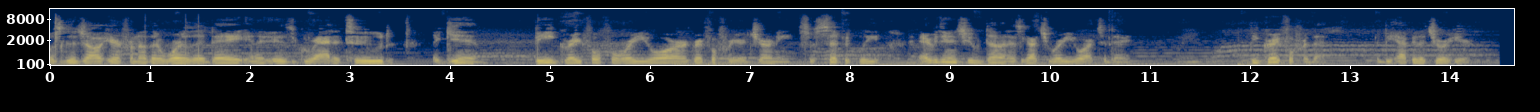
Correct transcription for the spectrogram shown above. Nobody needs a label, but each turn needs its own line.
What's good, y'all? Here for another word of the day, and it is gratitude. Again, be grateful for where you are, grateful for your journey. Specifically, everything that you've done has got you where you are today. Be grateful for that, and be happy that you're here.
